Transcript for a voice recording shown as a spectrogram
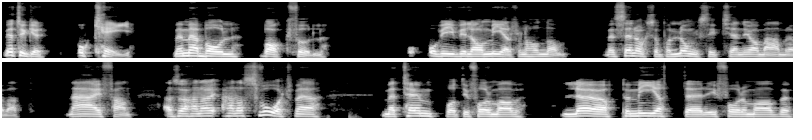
Men jag tycker, okej. Okay, men med boll, bakfull. Och vi vill ha mer från honom. Men sen också på lång sikt känner jag med Amrabat, nej fan. Alltså han har, han har svårt med med tempot i form av löpmeter, i form av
